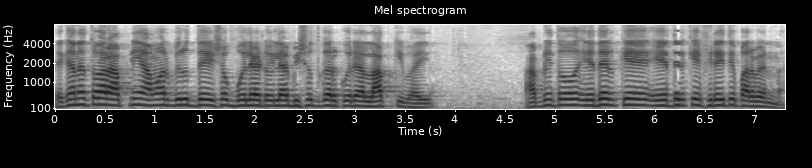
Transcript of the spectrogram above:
এখানে তো আর আপনি আমার বিরুদ্ধে এইসব বইলা টইলা বিশুদ্ধার করিয়া লাভ কি ভাই? আপনি তো এদেরকে এদেরকে ফিরাইতে পারবেন না।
